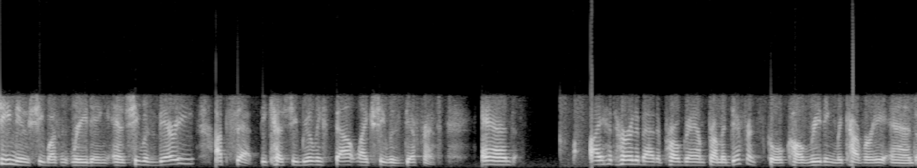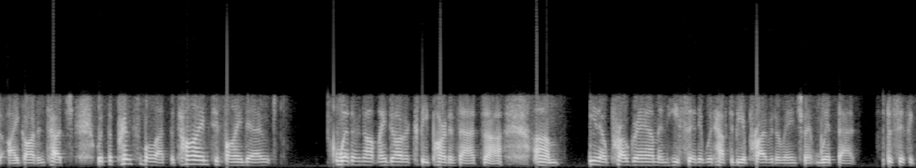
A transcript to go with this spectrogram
she knew she wasn't reading, and she was very upset because she really felt like she was different. And I had heard about a program from a different school called Reading Recovery, and I got in touch with the principal at the time to find out whether or not my daughter could be part of that uh, um, you know program and he said it would have to be a private arrangement with that specific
